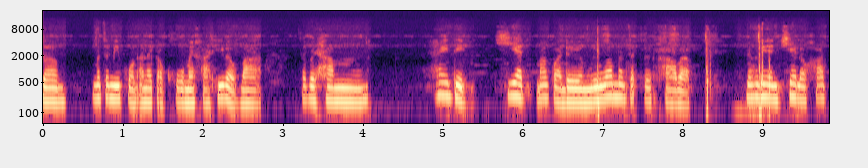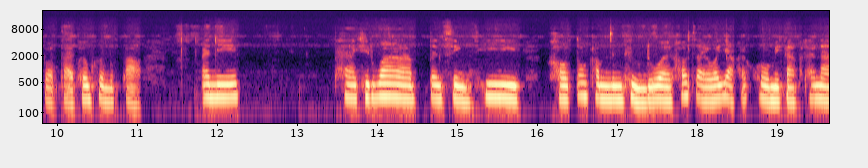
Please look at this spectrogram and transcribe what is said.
จะมันจะมีผลอะไรกับครูไหมคะ ที่แบบว่า จะไปทำให้เด็กเครียดมากกว่าเดิม หรือว่ามันจะเกิดข่าวแบบนักเรียนเครียดแล้วฆ่าตัวตายเพิ่มขึ้นหรือเปล่า อันนี้แพรคิดว่าเป็นสิ่งที่เขาต้องคำนึงถึงด้วย เข้าใจว่าอยากให้ครูมีการพัฒนา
